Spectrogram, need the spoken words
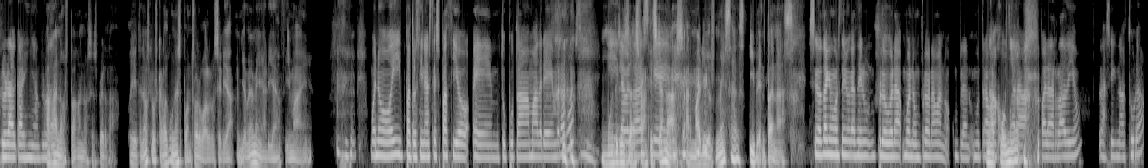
Plural, cariña, plural. Páganos, páganos, es verdad. Oye, tenemos que buscar algún sponsor o algo. Sería. Yo me mearía encima, ¿eh? Bueno, hoy patrocina este espacio em, tu puta madre en bragas. Muebles las es que- franciscanas, armarios, mesas y ventanas. Se nota que hemos tenido que hacer un programa, bueno, un programa no, en plan, un trabajo para, para radio, la asignatura.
